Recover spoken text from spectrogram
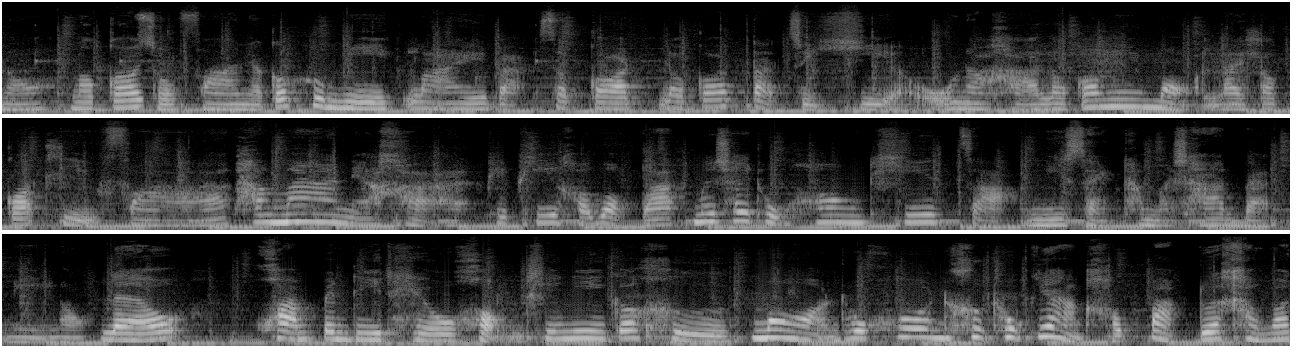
เนาะแล้วก็โซฟาเนี่ยก็คือมีลายแบบสกอตแล้วก็ตัดสีเขียวนะคะ แล้วก็มีหมอนลายสกอตสีฟ้าผ้าม่านเนี่ยค่ะ พี่ๆเขาบอกว่าไม่ใช่ทุกห้องที่จะมีแสงธรรมชาติแบบนี้เนาะแล้ว ความเป็นดีเทลของที่นี่ก็คือหมอนทุกคนคือทุกอย่างเขาปักด้วยคำว่า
